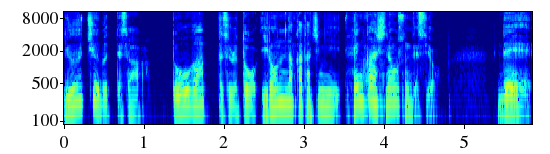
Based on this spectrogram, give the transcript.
YouTube ってさ、動画アップするといろんな形に変換し直すんですよ。で、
